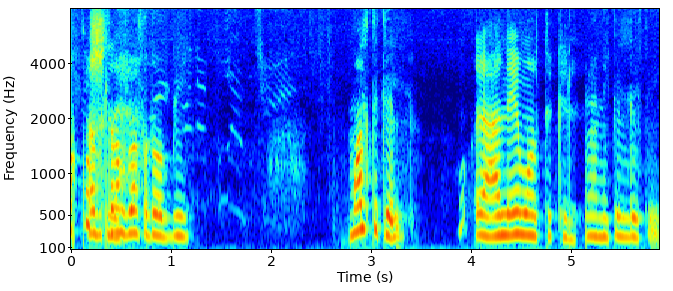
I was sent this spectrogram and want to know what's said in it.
بس أنا سلاح بعرف اضرب بيه مالتي كيل؟ يعني إيه مالتي كيل؟ يعني كلتين.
